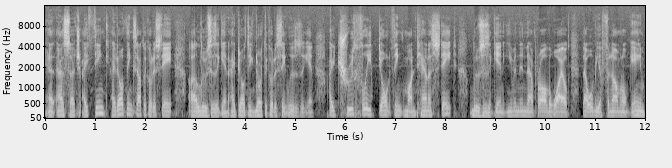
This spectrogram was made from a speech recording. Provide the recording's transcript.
as such. I think, I don't think South Dakota State uh, loses again. I don't think North Dakota State loses again. I truthfully don't think Montana State loses again, even in that Brawl of the Wild. That will be a phenomenal game.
